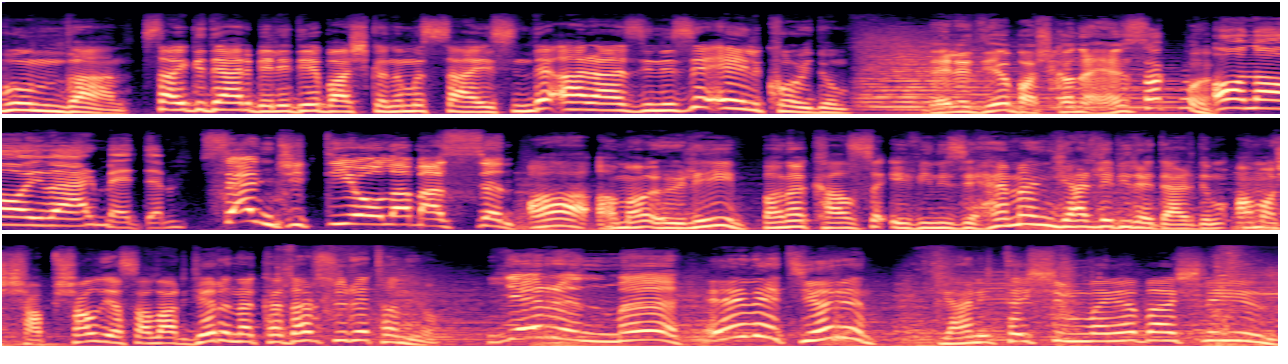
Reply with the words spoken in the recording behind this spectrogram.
bundan. Saygıdeğer belediye başkanımız sayesinde arazinize el koydum. Belediye başkanı Ensak mı? Ona oy vermedim. Sen ciddi olamazsın. Aa ama öyleyim. Bana kalsa evinizi hemen yerle bir ederdim. Ama şapşal yasalar yarına kadar süre tanıyor. Yarın mı? Evet yarın. Yani taşınmaya başlayın.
